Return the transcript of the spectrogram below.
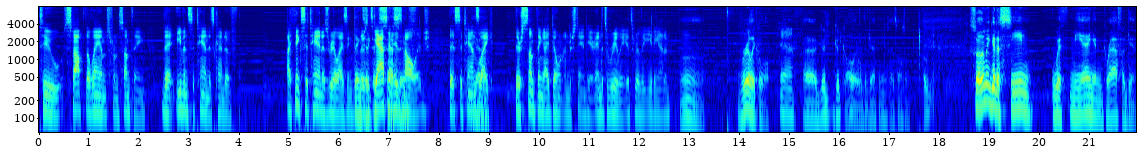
to stop the lambs from something that even Citan is kind of. I think Citan is realizing that Thinks there's it's a gap in his excessive. knowledge. That Citan's Yeah. like, there's something I don't understand here, and it's really it's really eating at him. Really cool. Yeah. Uh, good, good call there with the Japanese. That's awesome. Oh, yeah. So then we get a scene with Miang and Grahf again.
